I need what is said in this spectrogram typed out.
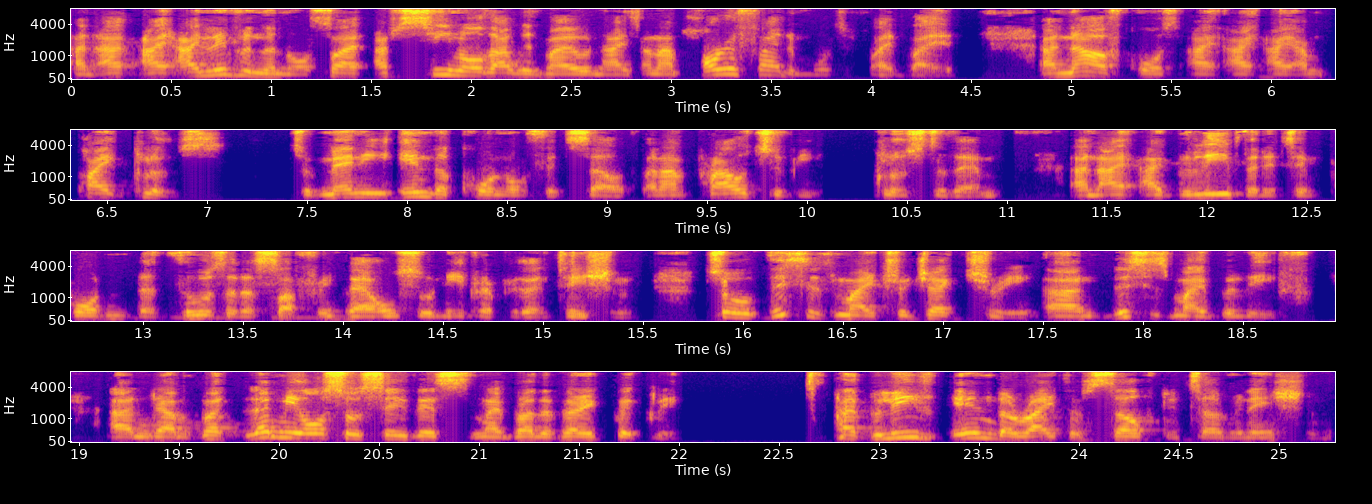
And I, I, I live in the north, so I, have seen all that with my own eyes, and I'm horrified and mortified by it. And now, of course, I, I, I am quite close to many in the core north itself, and I'm proud to be close to them. And I, I, believe that it's important that those that are suffering, there also need representation. So this is my trajectory, and this is my belief. And um, but let me also say this, my brother, very quickly. I believe in the right of self-determination.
